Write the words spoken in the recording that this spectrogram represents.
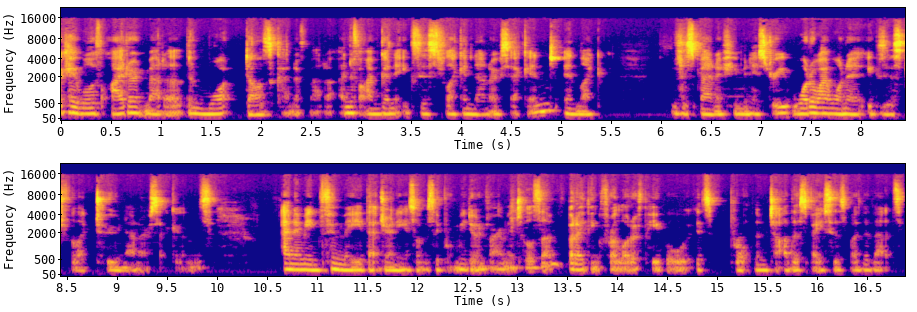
okay, well, if I don't matter, then what does kind of matter? And if I'm going to exist for like a nanosecond in like the span of human history, what do I want to exist for like two nanoseconds? And I mean, for me, that journey has obviously brought me to environmentalism, but I think for a lot of people, it's brought them to other spaces, whether that's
